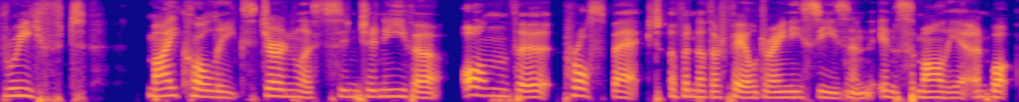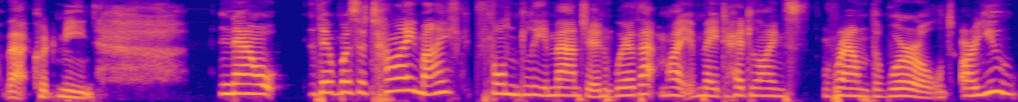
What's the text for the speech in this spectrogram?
briefed my colleagues, journalists in Geneva, on the prospect of another failed rainy season in Somalia and what that could mean. Now, there was a time I fondly imagine where that might have made headlines around the world. Are you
